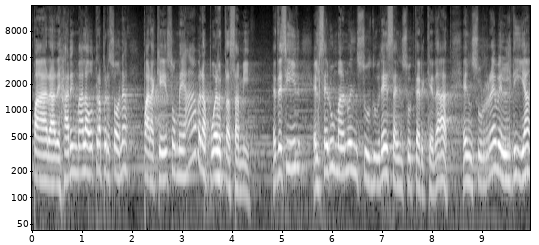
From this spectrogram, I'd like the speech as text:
para dejar en mal a otra persona para que eso me abra puertas a mí? Es decir, el ser humano en su dureza, en su terquedad, en su rebeldía,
